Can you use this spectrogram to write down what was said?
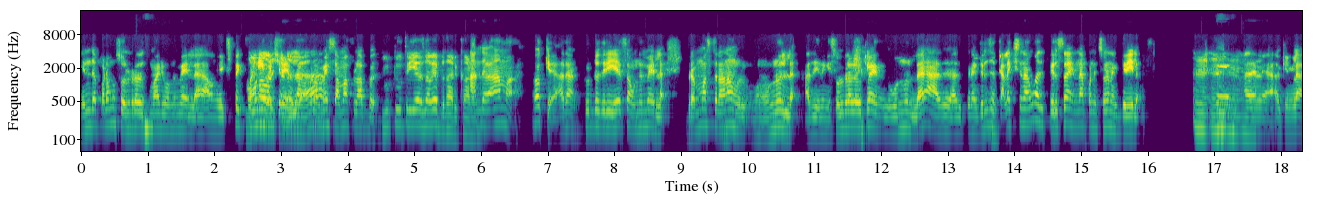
எந்த படமும் சொல்றதுக்கு மாதிரி ஒண்ணுமே இல்ல. அவங்க எக்ஸ்பெக்ட் பண்ணி வைக்கிற எல்லா. படமுமே செம ஃபிளாப் டூ டூ த்ரீ இயர்ஸாவே இப்படிதான் இருக்காங்க அந்த ஆமா. ஓகே அதான். டூ டு த்ரீ இயர்ஸ் ஒண்ணுமே இல்ல. பிரம்மஸ்திரானா ஒரு ஒண்ணும் இல்ல. அது நீங்க சொல்ற அளவுக்கு எல்லாம் எனக்கு ஒண்ணும் இல்ல. அது அது எனக்கு தெரிஞ்ச கலெக்ஷனாவும் அது பெருசா என்ன பண்ணுச்சோன்னு எனக்கு தெரியல. ஓகேங்களா?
